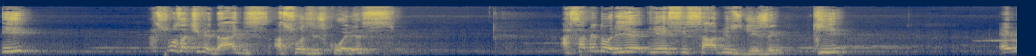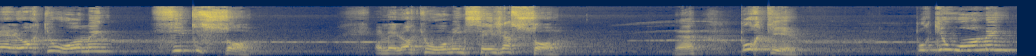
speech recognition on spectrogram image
e as suas atividades, as suas escolhas, a sabedoria e esses sábios dizem que é melhor que o homem fique só. É melhor que o homem seja só. Né? Por quê? Porque o homem,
